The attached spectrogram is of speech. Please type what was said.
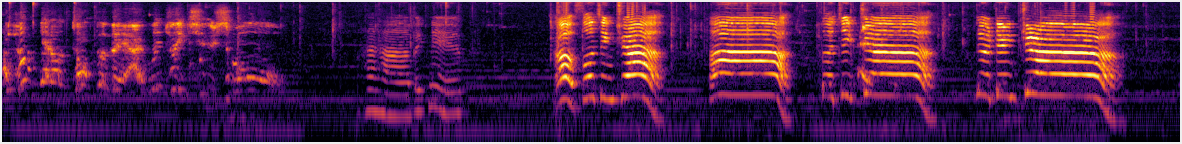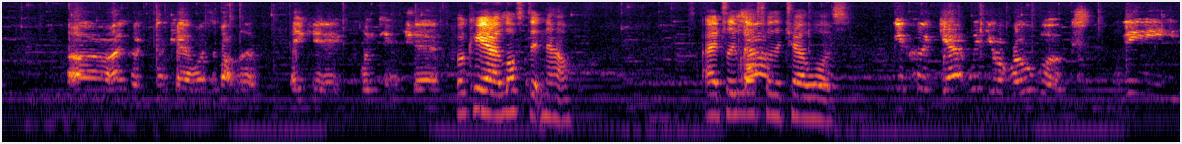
I can't get on top of it. I'm literally too small. Haha, big noob. Oh, floating chair! Ah! Floating chair! Floating danger! Uh, I couldn't care less about the AKA floating chair. Okay, I lost it now. I actually lost where the chair was. You could get with your Robux the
